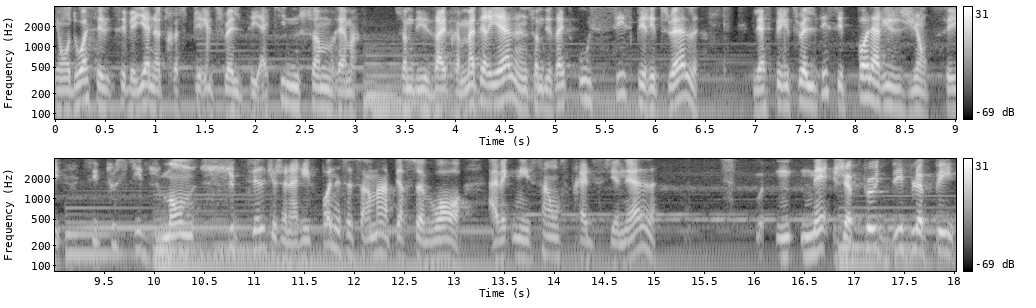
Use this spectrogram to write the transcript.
et on doit s'éveiller à notre spiritualité, à qui nous sommes vraiment. Nous sommes des êtres matériels, nous sommes des êtres aussi spirituels. La spiritualité, c'est pas la religion, c'est tout ce qui est du monde subtil que je n'arrive pas nécessairement à percevoir avec mes sens traditionnels, mais je peux développer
